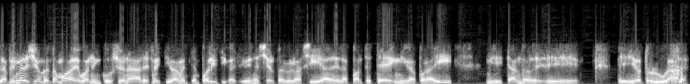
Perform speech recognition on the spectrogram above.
La primera decisión que tomó es, bueno, incursionar efectivamente en política. Si bien es cierto que lo hacía desde la parte técnica, por ahí, militando desde, desde otro lugar,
